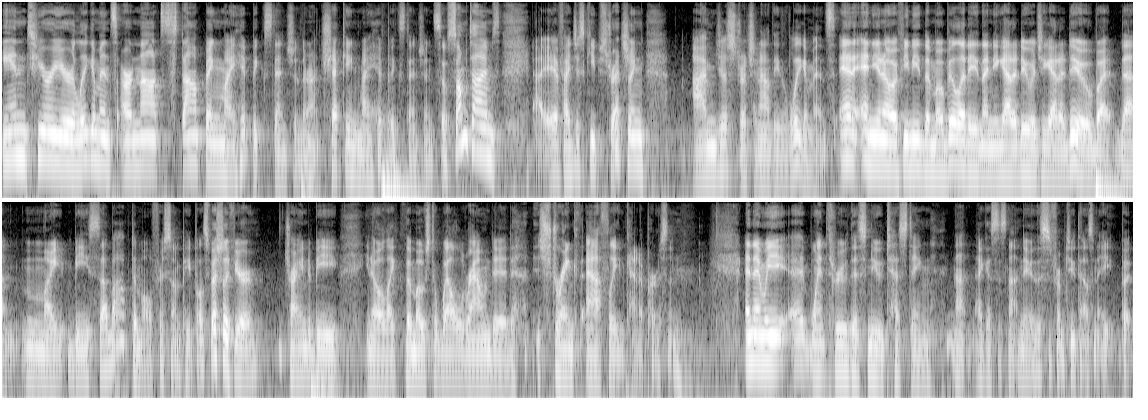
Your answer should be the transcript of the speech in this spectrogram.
anterior ligaments are not stopping my hip extension. They're not checking my hip extension. So sometimes if I just keep stretching, I'm just stretching out these ligaments. And and you know, if you need the mobility, then you got to do what you got to do, but that might be suboptimal for some people, especially if you're trying to be, you know, like the most well-rounded strength athlete kind of person. And then we uh, went through this new testing. Not, I guess it's not new. This is from 2008, but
